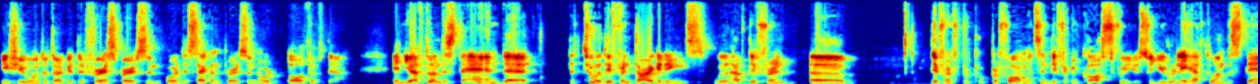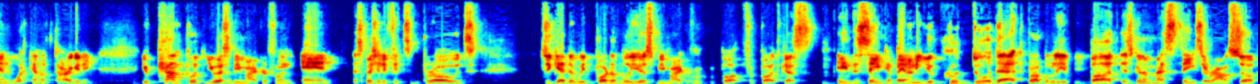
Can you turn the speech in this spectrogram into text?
If you want to target the first person or the second person or both of them. And you have to understand that the two different targetings will have different uh, different performance and different costs for you. So you really have to understand what kind of targeting. You can't put usb microphone and especially if it's broad together with portable USB microphone for podcasts in the same campaign. I mean, you could do that probably, but it's going to mess things around. So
